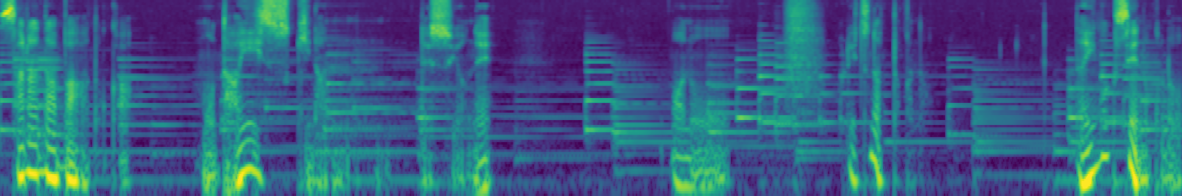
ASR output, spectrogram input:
サラダバーとかもう大好きなんですよね。あのあれいつだったかな大学生の頃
